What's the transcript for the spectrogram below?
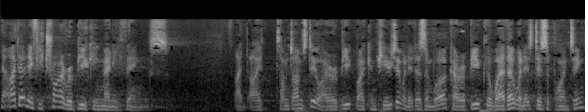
Now, I don't know if you try rebuking many things. I, I, sometimes do. I rebuke my computer when it doesn't work. I rebuke the weather when it's disappointing.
